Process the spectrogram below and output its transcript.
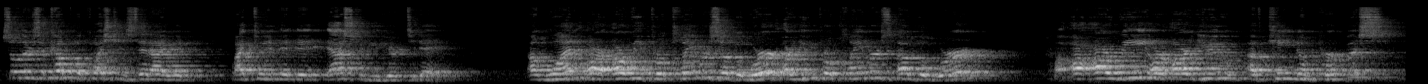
So there's a couple of questions that I would like to ask of you here today. Um, one, are, are we proclaimers of the word? Are you proclaimers of the word? Are we or are you of kingdom purpose?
